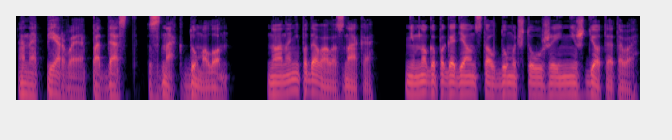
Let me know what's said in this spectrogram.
Она первая подаст знак, думал он. Но она не подавала знака. Немного погодя, он стал думать, что уже и не ждет этого.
